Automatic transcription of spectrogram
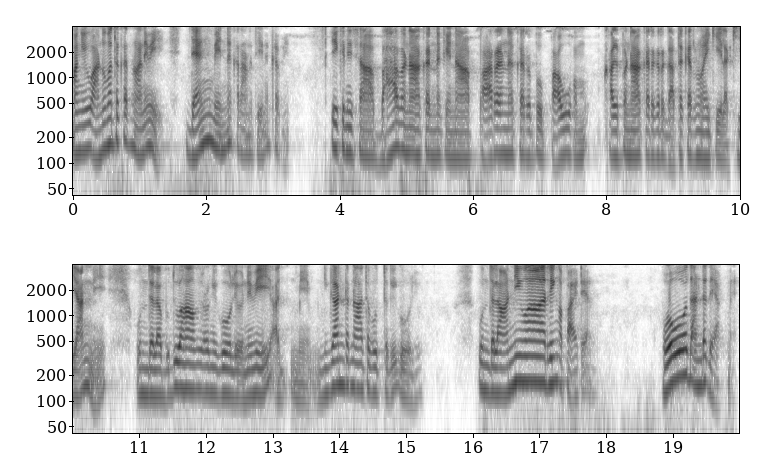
මම ඒව අනුමත කරනවා නෙවෙයි. දැන් මෙන්න කරන්න තියෙන ක්‍රමය. ඒක නිසා භාවනා කරන කෙනා පරණ කරපු පව් කල්පනා කර කර ගත කරනවායි කියලා කියන්නේ උන්දලා බුදුහාමුදුරන්ගේ ගෝලියෝ නෙවෙයි මේ නිගණ්ඨනාත පුත්තගේ ගෝලියෝ. උන්දලා අනිවාර්යෙන් අපායට යනවා. ඕ දණ්ඩ දෙයක් නැහැ.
